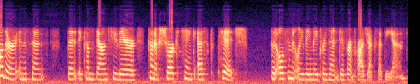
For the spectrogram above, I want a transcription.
other in a sense that it comes down to their kind of Shark Tank esque pitch, but ultimately they may present different projects at the end.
